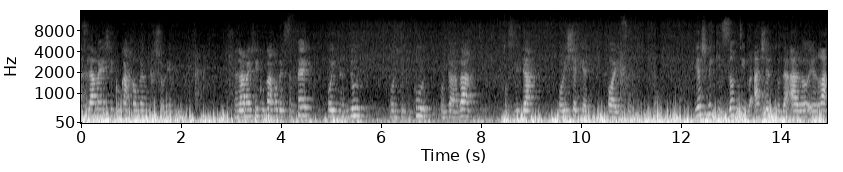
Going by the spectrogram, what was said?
אז למה יש לי כל כך הרבה מכשולים? למה יש לי כל כך הרבה ספק, או התנגדות, או השתוקקות, או תאווה, או סבידה, או אי שקט, או עייפות? יש לי כי זאת טבעה של תודעה לא ערה.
